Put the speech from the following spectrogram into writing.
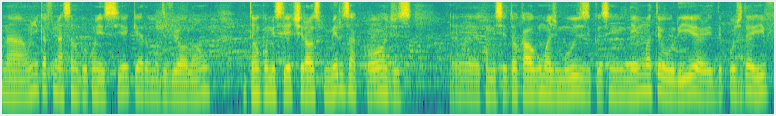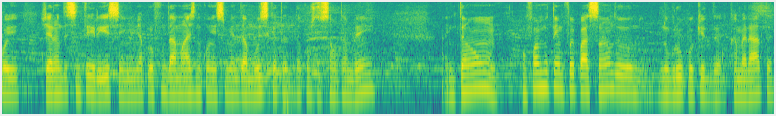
na única afinação que eu conhecia, que era uma de violão. Então eu comecei a tirar os primeiros acordes, é, comecei a tocar algumas músicas sem nenhuma teoria e depois daí foi gerando esse interesse em me aprofundar mais no conhecimento da música, da, construção também. Então, conforme o tempo foi passando no grupo aqui da Camerata,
